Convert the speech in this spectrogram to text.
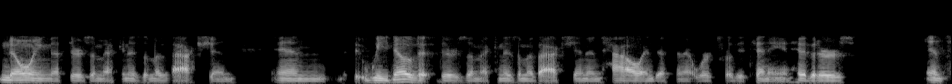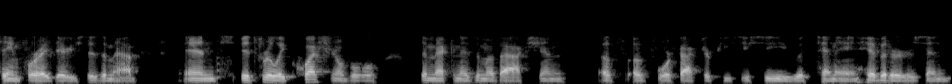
knowing that there's a mechanism of action. And we know that there's a mechanism of action and how andexanet works for the 10A inhibitors, and same for idarucizumab. And it's really questionable the mechanism of action of, of four factor PCC with 10A inhibitors. And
